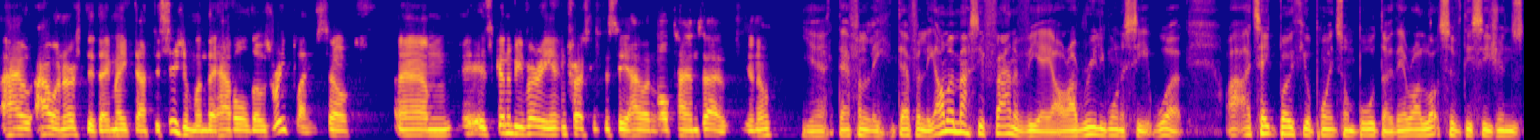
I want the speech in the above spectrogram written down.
how how on earth did they make that decision when they have all those replays. So um, it's going to be very interesting to see how it all pans out. You know. Yeah, definitely, definitely. I'm a massive fan of VAR. I really want to see it work. I, I take both your points on board, though. There are lots of decisions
